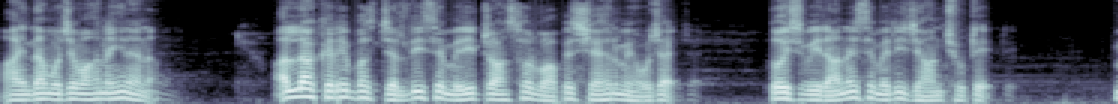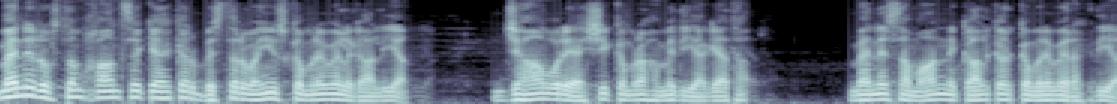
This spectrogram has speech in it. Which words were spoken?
آئندہ مجھے وہاں نہیں رہنا۔ اللہ کرے بس جلدی سے میری ٹرانسفر واپس شہر میں ہو جائے، تو اس ویرانے سے میری جان چھوٹے۔ میں نے رستم خان سے کہہ کر بستر وہیں اس کمرے میں لگا لیا۔ جہاں وہ رہائشی کمرہ ہمیں دیا گیا تھا۔ میں نے سامان نکال کر کمرے میں رکھ دیا۔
